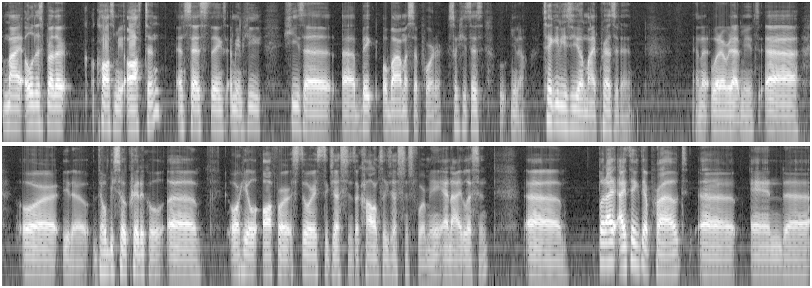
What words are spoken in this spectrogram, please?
my oldest brother calls me often and says things. I mean, he he's a, a big Obama supporter, so he says, you know, take it easy on my president, and uh, whatever that means, uh, or you know, don't be so critical. Uh, or he'll offer story suggestions or column suggestions for me, and I listen. Um, but I, I, think they're proud, uh, and uh,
